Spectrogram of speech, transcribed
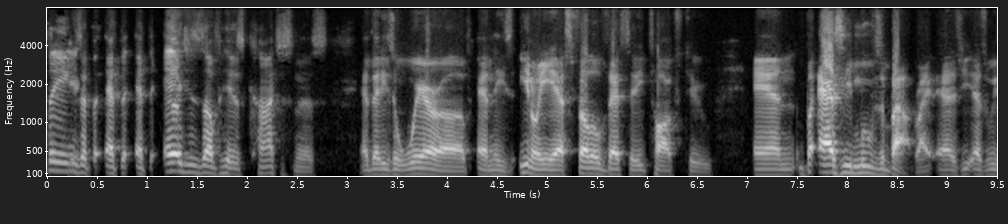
things at the at the at the edges of his consciousness and that he's aware of, and he's you know he has fellow vets that he talks to and but as he moves about, right, as you as we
